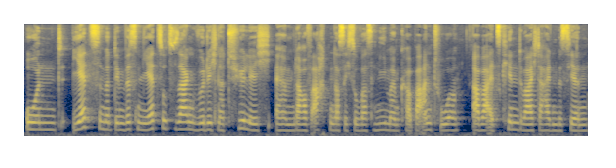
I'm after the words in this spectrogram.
und jetzt, mit dem Wissen jetzt sozusagen, würde ich natürlich ähm, darauf achten, dass ich sowas nie meinem Körper antue. Aber als Kind war ich da halt ein bisschen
